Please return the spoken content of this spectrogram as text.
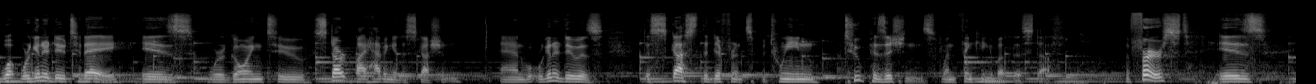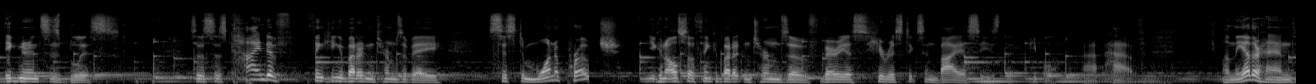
What we're going to do today is we're going to start by having a discussion. And what we're going to do is discuss the difference between two positions when thinking about this stuff. The first is ignorance is bliss. So this is kind of thinking about it in terms of a system one approach. You can also think about it in terms of various heuristics and biases that people uh, have. On the other hand,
